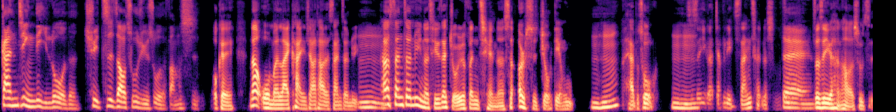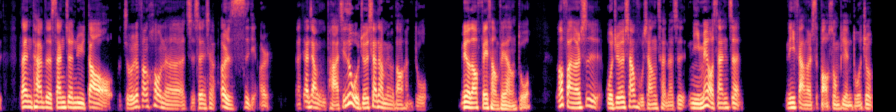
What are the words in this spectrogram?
干净利落的去制造出局数的方式。OK，那我们来看一下它的三振率。嗯，它的三振率呢，其实在九月份前呢是二十九点五。嗯哼，还不错。嗯哼，这是一个将近三成的数字。对，这是一个很好的数字。但它的三振率到九月份后呢，只剩下二十四点二，下降五趴。其实我觉得下降没有到很多，没有到非常非常多。然后反而是我觉得相辅相成的是，你没有三振，你反而是保送变多，就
